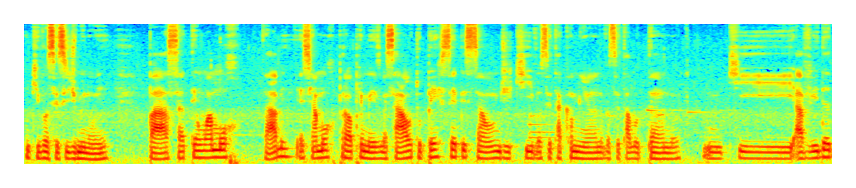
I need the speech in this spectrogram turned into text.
com que você se diminui, passa a ter um amor, sabe? Esse amor próprio mesmo, essa auto-percepção de que você tá caminhando, você tá lutando, que a vida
